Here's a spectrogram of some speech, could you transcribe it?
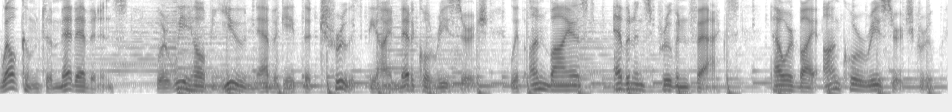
Welcome to MedEvidence, where we help you navigate the truth behind medical research with unbiased, evidence proven facts, powered by Encore Research Group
